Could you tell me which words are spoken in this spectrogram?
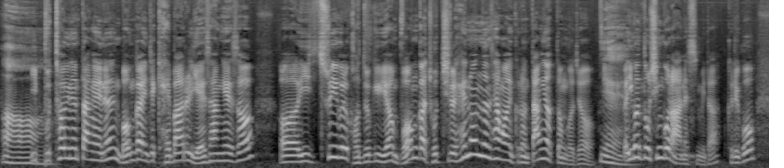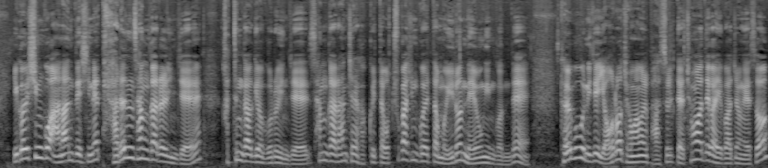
아. 이 붙어 있는 땅에는 뭔가 이제 개발을 예상해서 어, 이 수익을 거두기 위한 무언가 조치를 해놓는 상황이 그런 땅이었던 거죠. 예. 그러니까 이건 또 신고를 안 했습니다. 그리고 이걸 신고 안 한 대신에 다른 상가를 이제 같은 가격으로 이제 상가를 한 채를 갖고 있다고 추가 신고했다 뭐 이런 내용인 건데 결국은 이제 여러 정황을 봤을 때 청와대가 이 과정에서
